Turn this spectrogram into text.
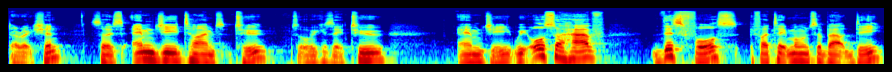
direction. So it's mg times 2. So we can say 2 mg. We also have this force, if I take moments about D,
